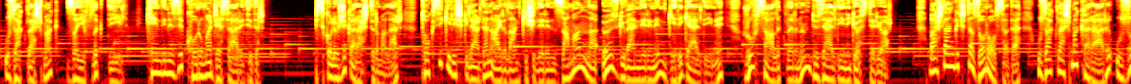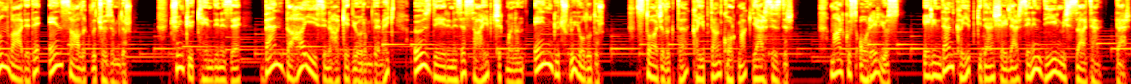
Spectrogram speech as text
Uzaklaşmak zayıflık değil, kendinizi koruma cesaretidir. Psikolojik araştırmalar, toksik ilişkilerden ayrılan kişilerin zamanla özgüvenlerinin geri geldiğini, ruh sağlıklarının düzeldiğini gösteriyor. Başlangıçta zor olsa da uzaklaşma kararı uzun vadede en sağlıklı çözümdür. Çünkü kendinize ben daha iyisini hak ediyorum demek öz değerinize sahip çıkmanın en güçlü yoludur. Stoacılıkta kayıptan korkmak yersizdir. Marcus Aurelius, elinden kayıp giden şeyler senin değilmiş zaten der.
